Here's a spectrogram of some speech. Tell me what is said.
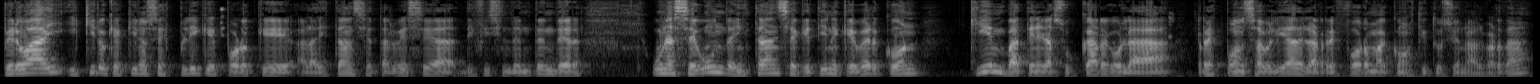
Pero hay, y quiero que aquí nos explique porque a la distancia tal vez sea difícil de entender, una segunda instancia que tiene que ver con quién va a tener a su cargo la responsabilidad de la reforma constitucional, ¿verdad?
